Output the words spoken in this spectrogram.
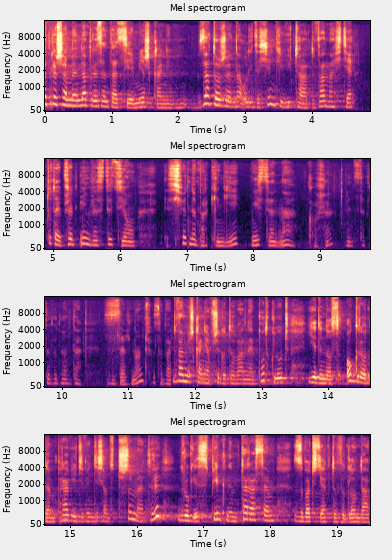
Zapraszamy na prezentację mieszkań w Zatorze na ulicy Sienkiewicza 12. Tutaj przed inwestycją świetne parkingi, miejsce na kosze, więc tak to wygląda z zewnątrz. Zobacz. Dwa mieszkania przygotowane pod klucz. Jedno z ogrodem prawie 93 metry, drugie z pięknym tarasem. Zobaczcie jak to wygląda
